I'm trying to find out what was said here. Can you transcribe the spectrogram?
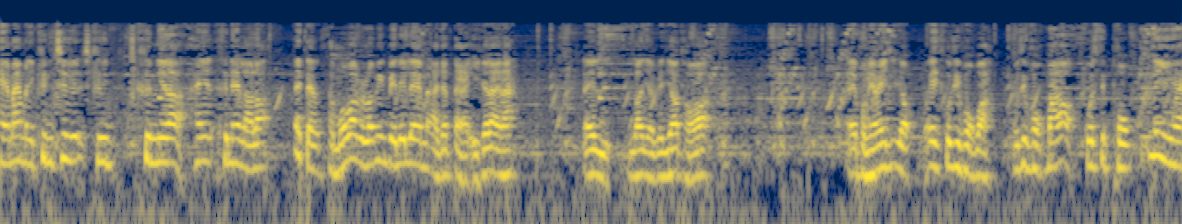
เห็นไหมมันขึ้นชื่อขึ้น ขึ้นนี่แล้วให้ขึ้นให้เราแล้วแต่สมมติว่าเราวิ่งไปเรื่อยๆมันอาจจะแตกอีกก็ได้นะเอ้เราอย่าเป็นย่อท้อเอ้ยผมยังไม่ยกเอ้คูณสิบหกว่ะคูณสิบหกมาแล้วคูณสิบหกนี่ไง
